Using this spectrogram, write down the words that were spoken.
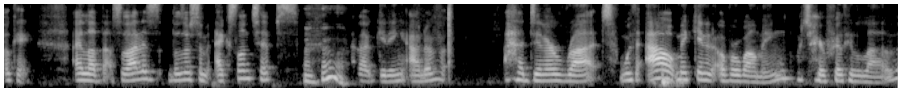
okay i love that so that is those are some excellent tips Mhm. about getting out of a dinner rut without making it overwhelming, which I really love.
